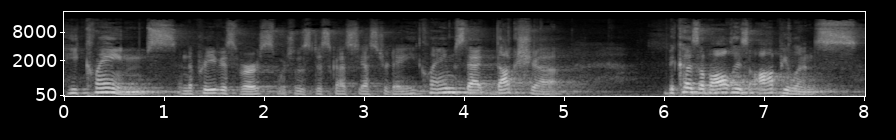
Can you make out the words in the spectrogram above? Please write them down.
He claims, in the previous verse, which was discussed yesterday, he claims that Daksha, because of all his opulence,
